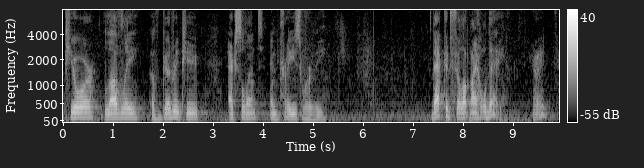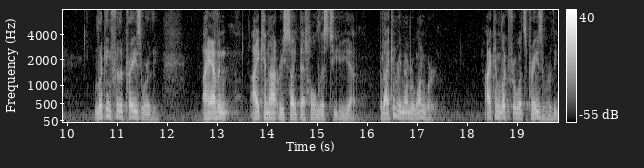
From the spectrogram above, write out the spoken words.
pure, lovely, of good repute, excellent, and praiseworthy. That could fill up my whole day, right? Looking for the praiseworthy. I haven't, I cannot recite that whole list to you yet, but I can remember one word. I can look for what's praiseworthy.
